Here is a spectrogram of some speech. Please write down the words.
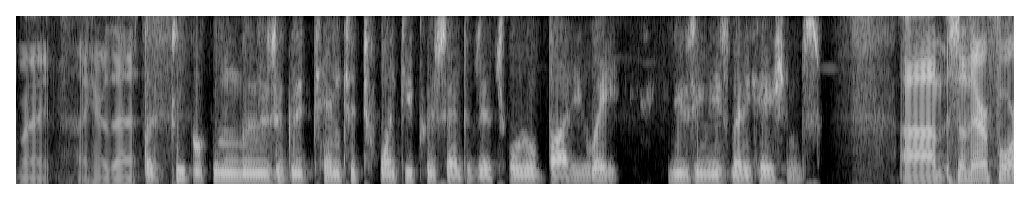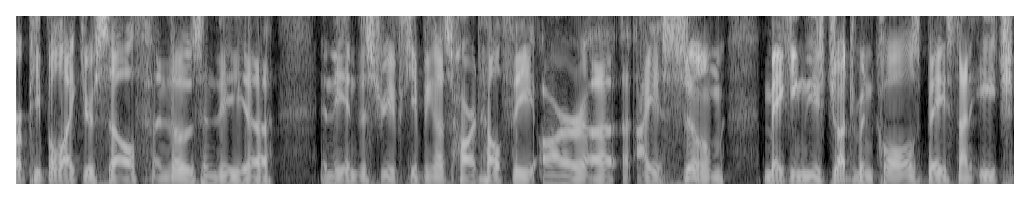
Right. I hear that. But people can lose a good 10 to 20% of their total body weight using these medications. Um, so, therefore, people like yourself and those in the uh, in the industry of keeping us heart healthy are, uh, I assume, making these judgment calls based on each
